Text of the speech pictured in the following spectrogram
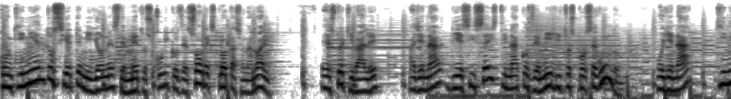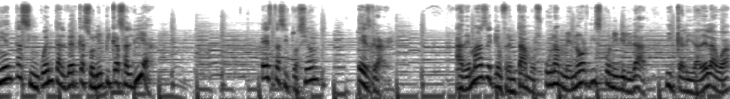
con 507 millones de metros cúbicos de sobreexplotación anual. Esto equivale a llenar 16 tinacos de mil litros por segundo o llenar 550 albercas olímpicas al día. Esta situación es grave. Además de que enfrentamos una menor disponibilidad y calidad del agua,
